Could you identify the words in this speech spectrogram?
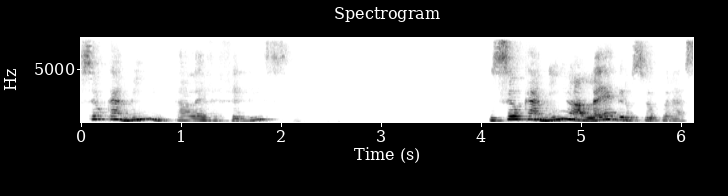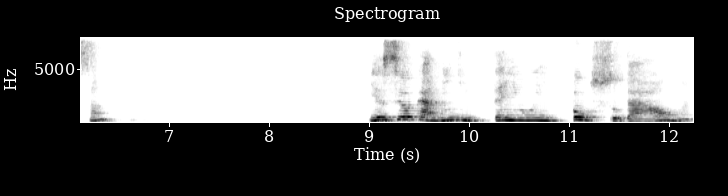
Seu caminho está leve e feliz? O seu caminho alegra o seu coração? E o seu caminho tem o impulso da alma?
